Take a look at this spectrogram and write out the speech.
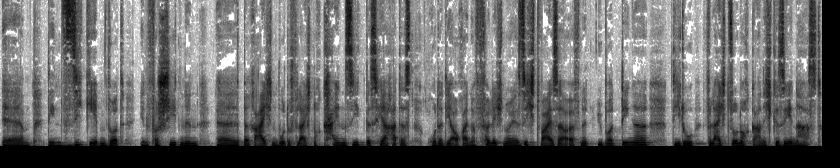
äh, den Sieg geben wird in verschiedenen äh, Bereichen, wo du vielleicht noch keinen Sieg bisher hattest oder dir auch eine völlig neue Sichtweise eröffnet über Dinge, die du vielleicht so noch gar nicht gesehen hast.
